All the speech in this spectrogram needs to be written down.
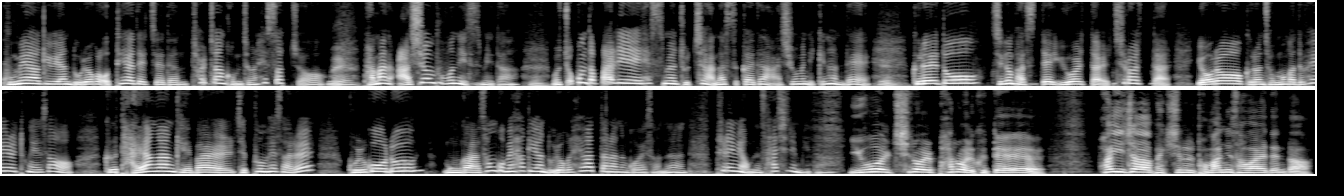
구매하기 위한 노력을 어떻게 해야 될지에 대한 철저한 검증을 했었죠. 네. 다만 아쉬운 부분은 있습니다. 네. 뭐 조금 더 빨리 했으면 좋지 않았을까에 대한 아쉬움은 있긴 한데 네. 그래도 지금 봤을 때 6월 달, 7월 달 여러 그런 전문가들 회의를 통해서 그 다양한 개발 제품 회사를 골고루 뭔가 성구매하기 위한 노력을 해왔다라는 거에서는 틀림이 없는 사실입니다. 6월, 7월, 8월 그때 화이자 백신을 더 많이 사와야 된다.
